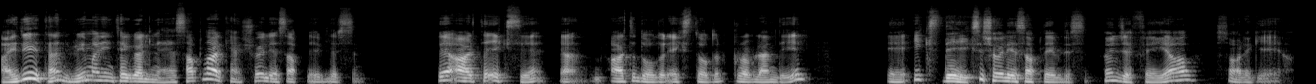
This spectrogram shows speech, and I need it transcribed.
Ayrıyeten Riemann integralini hesaplarken şöyle hesaplayabilirsin. F artı eksi, yani artı da olur, eksi de olur, problem değil. E, x dx'i şöyle hesaplayabilirsin. Önce f'yi al, sonra g'yi al.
